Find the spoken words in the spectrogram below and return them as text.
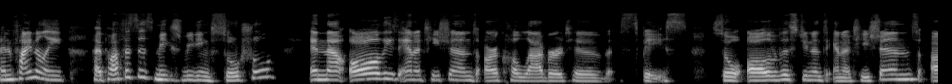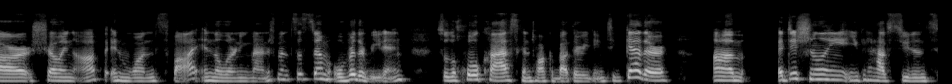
And finally, hypothesis makes reading social in that all these annotations are collaborative space. So all of the students' annotations are showing up in one spot in the learning management system over the reading. So the whole class can talk about the reading together. Um, additionally, you can have students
